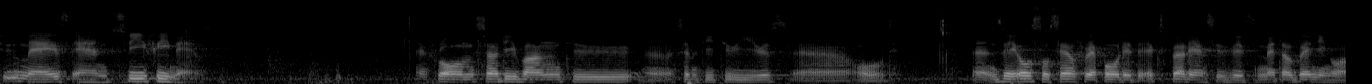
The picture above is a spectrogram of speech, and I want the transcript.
two males and three females from 31 to uh, 72 years uh, old. And they also self-reported experiences with metal bending or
